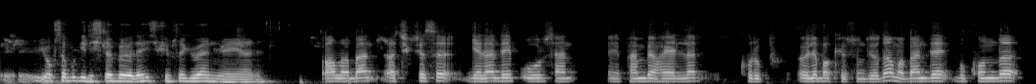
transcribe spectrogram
E, yoksa bu gidişle böyle hiç kimse güvenmiyor yani. Valla ben açıkçası genelde hep Uğur sen e, pembe hayaller kurup öyle bakıyorsun diyordu ama ben de bu konuda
